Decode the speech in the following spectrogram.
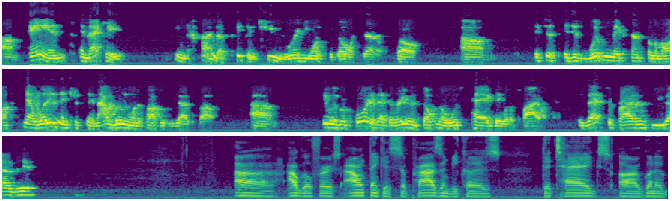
um, and in that case, he can kind of pick and choose where he wants to go in general. So um, it just it just wouldn't make sense for Lamar. Now, what is interesting, I really want to talk with you guys about. Um, it was reported that the Ravens don't know which tag they would apply on him. Is that surprising for you guys to hear? Uh, I'll go first. I don't think it's surprising because the tags are gonna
